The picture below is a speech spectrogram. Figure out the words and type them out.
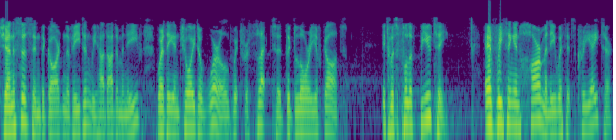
Genesis in the Garden of Eden, we had Adam and Eve, where they enjoyed a world which reflected the glory of God. It was full of beauty, everything in harmony with its creator.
